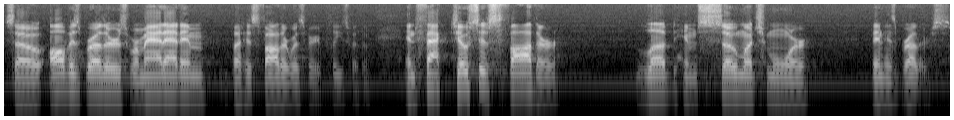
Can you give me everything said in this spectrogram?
So all of his brothers were mad at him, but his father was very pleased with him. In fact, Joseph's father loved him so much more than his brothers.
